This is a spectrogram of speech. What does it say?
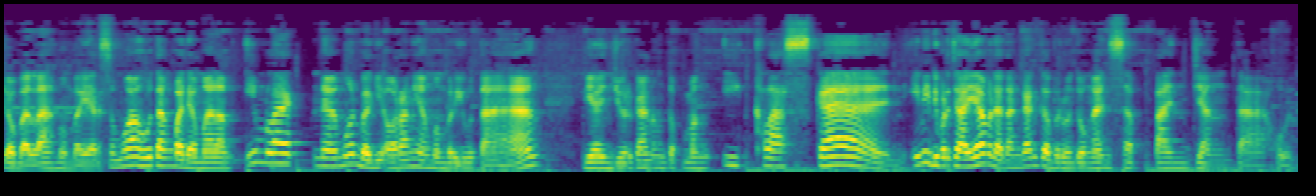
cobalah membayar semua hutang pada malam Imlek. Namun bagi orang yang memberi hutang, dianjurkan untuk mengikhlaskan. Ini dipercaya mendatangkan keberuntungan sepanjang tahun.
